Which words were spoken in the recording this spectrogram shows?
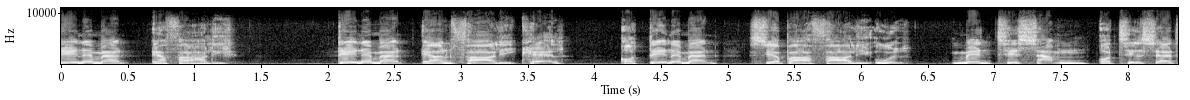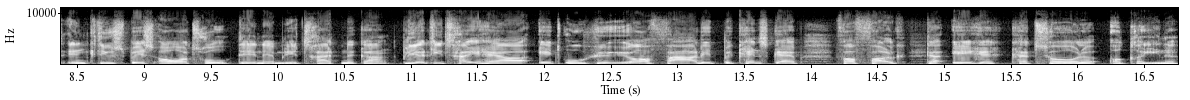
Denne mand er farlig. Denne mand er en farlig kal, og denne mand ser bare farlig ud. Men til sammen og tilsat en knivspids overtro, det er nemlig 13. gang, bliver de tre herrer et uhyre farligt bekendtskab for folk, der ikke kan tåle at grine.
